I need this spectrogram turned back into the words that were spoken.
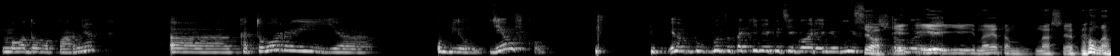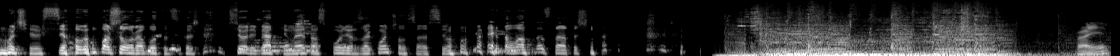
молодого парня, а, который а, убил девушку. Я бу- буду такими категориями Все, мыслить, и, чтобы... и- и на этом наши полномочия, все, он пошел работать в цветочный. Все, ребятки, на этом спойлер закончился, все, это вам достаточно. Проект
